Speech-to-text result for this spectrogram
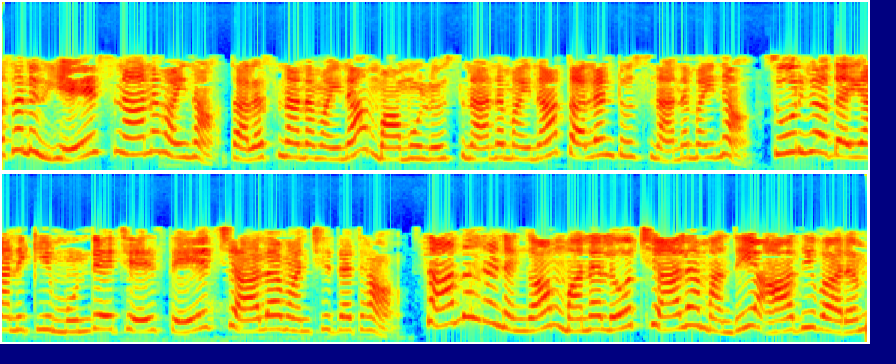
అసలు ఏ స్నానమైనా తల స్నానమైనా మామూలు స్నానమైనా తలంటూ స్నానమైనా సూర్యోదయానికి ముందే చేస్తే చాలా మంచిదట. సాధారణంగా మనలో చాలా మంది ఆదివారం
